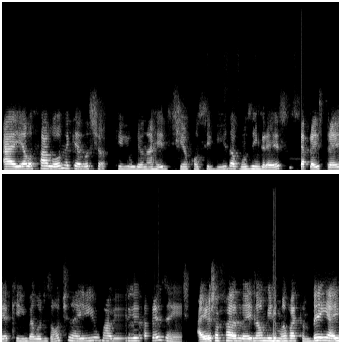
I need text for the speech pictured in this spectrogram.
Aí ela falou, né, que, ela, que o Leonardo Rede tinha conseguido alguns ingressos, a pré-estreia aqui em Belo Horizonte, né, e o Maurício ia estar presente. Aí eu já falei, não, minha irmã vai também, aí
